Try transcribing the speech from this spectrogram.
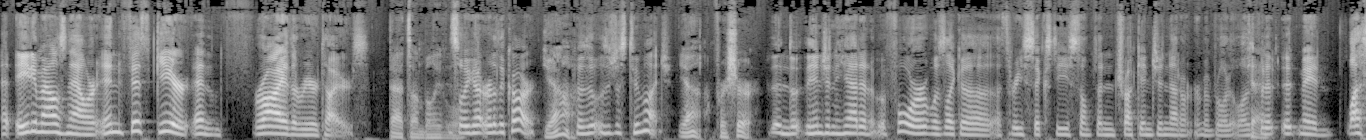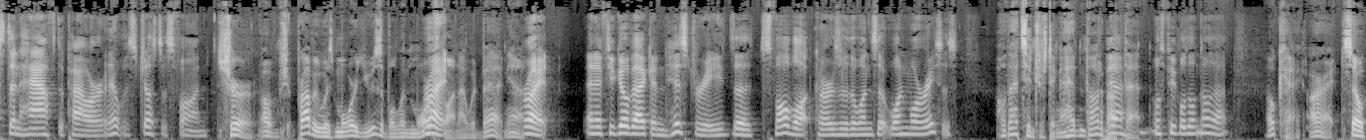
at 80 miles an hour in fifth gear and fry the rear tires. That's unbelievable. So he got rid of the car yeah. because it was just too much. Yeah, for sure. The, the, the engine he had in it before was like a, a 360 something truck engine. I don't remember what it was, Okay. but it, it made less than half the power and it was just as fun. Sure. Oh, probably was more usable and more Right. fun, I would bet. Yeah. Right. And if you go back in history, the small block cars are the ones that won more races. Oh, that's interesting. I hadn't thought about yeah, that. Most people don't know that. Okay, all right. So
